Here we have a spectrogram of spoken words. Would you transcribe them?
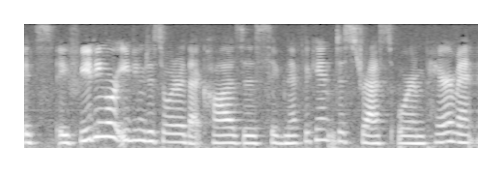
it's a feeding or eating disorder that causes significant distress or impairment,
